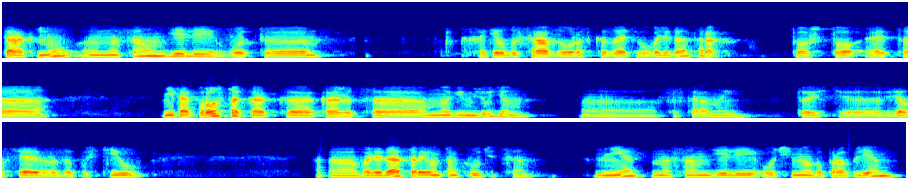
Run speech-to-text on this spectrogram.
Так, ну, э, на самом деле, вот э, хотел бы сразу рассказать о валидаторах. То, что это не так просто, как э, кажется многим людям э, со стороны. То есть э, взял сервер, запустил э, валидатор, и он там крутится. Нет, на самом деле очень много проблем, а,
